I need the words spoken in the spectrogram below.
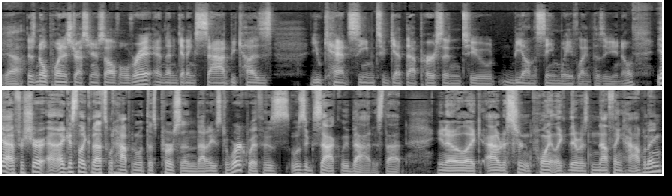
Yeah. there's no point in stressing yourself over it and then getting sad because you can't seem to get that person to be on the same wavelength as you, you know? Yeah, for sure. And I guess like that's what happened with this person that I used to work with was was exactly that. Is that, you know, like at a certain point like there was nothing happening.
